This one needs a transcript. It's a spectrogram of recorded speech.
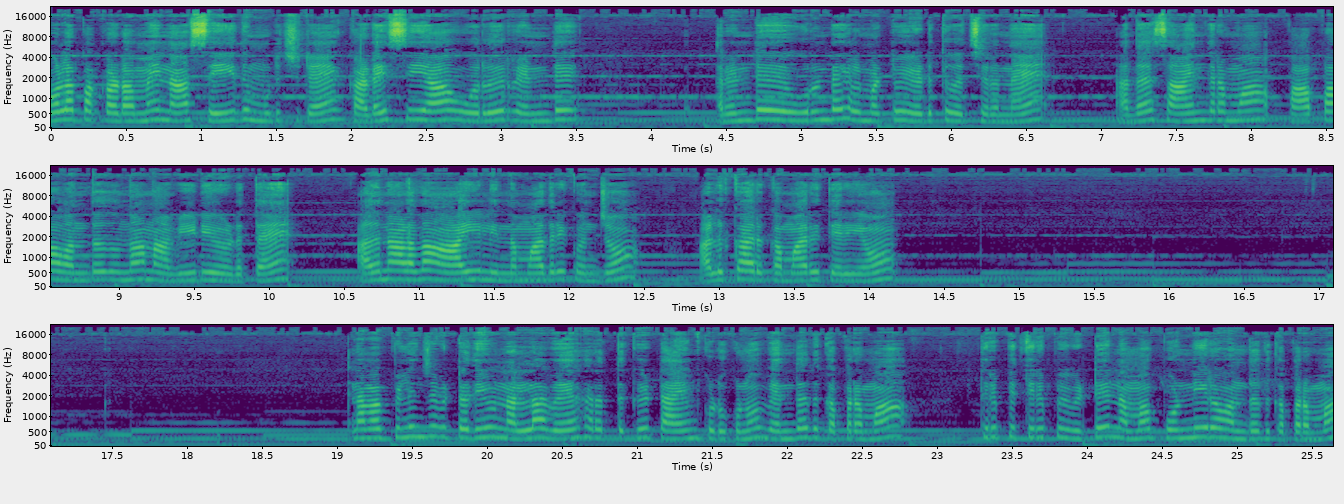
ஓலை பக்கோடாமே நான் செய்து முடிச்சிட்டேன். கடைசியாக ஒரு ரெண்டு ரெண்டு உருண்டைகள் மட்டும் எடுத்து வச்சுருந்தேன். அதை சாயந்தரமாக பாப்பா வந்ததும் தான் நான் வீடியோ எடுத்தேன். அதனால தான் ஆயில் இந்த மாதிரி கொஞ்சம் அழுக்காக இருக்க மாதிரி தெரியும். நம்ம பிழிஞ்சு விட்டதையும் நல்லா வேகிறதுக்கு டைம் கொடுக்கணும். வெந்ததுக்கப்புறமா திருப்பி திருப்பி விட்டு நம்ம பொன்னிறம் வந்ததுக்கப்புறமா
